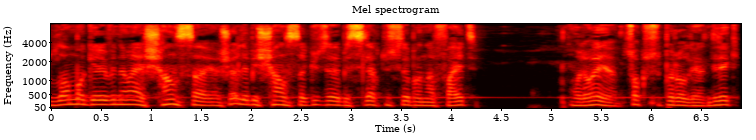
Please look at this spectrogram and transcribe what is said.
Bu lamba görevinden var ya şansa ya şöyle bir şansa güzel bir silah düşse bana fight. Öyle ya çok süper oluyor yani. Direkt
